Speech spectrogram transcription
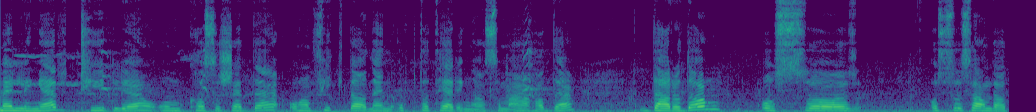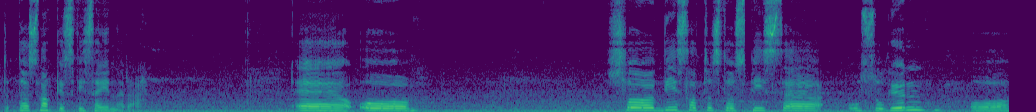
meldinger tydelige om hva som skjedde, og han fikk da den oppdateringa som jeg hadde der og da. Og så, og så sa han da at da snakkes vi seinere. Eh, og så vi satte oss til å spise hos Gunn, og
